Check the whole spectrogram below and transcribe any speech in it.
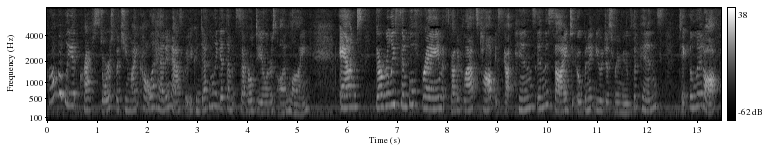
probably at craft stores, but you might call ahead and ask, but you can definitely get them at several dealers online. And they're a really simple frame. It's got a glass top. It's got pins in the side. To open it, you would just remove the pins, take the lid off.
